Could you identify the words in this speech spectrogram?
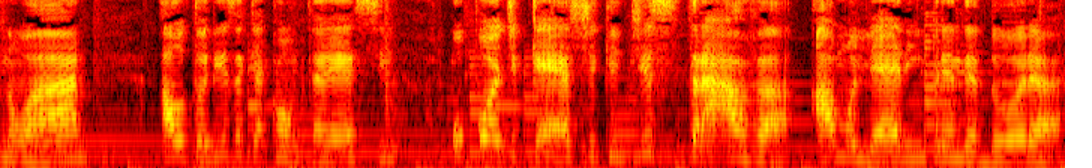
no ar, autoriza que acontece, o podcast que destrava a mulher empreendedora.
